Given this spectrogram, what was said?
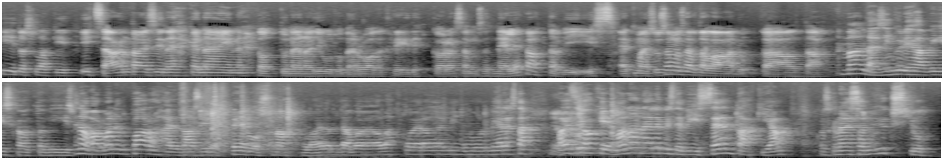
Kiitos Laki. Itse antaisin ehkä näin tottuneena YouTube-ruokakriitikkona semmoset 4 kautta 5. Et maistuu semmoiselta laadukkaalta. Mä antaisin kyllä ihan 5 kautta 5. Ne on varmaan niinku parhaita siitä perusnappuloita, mitä voi olla koiralle niinku mun mielestä. Paitsi okei, okay, mä annan 4,5 sen takia, koska näissä on yksi juttu.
